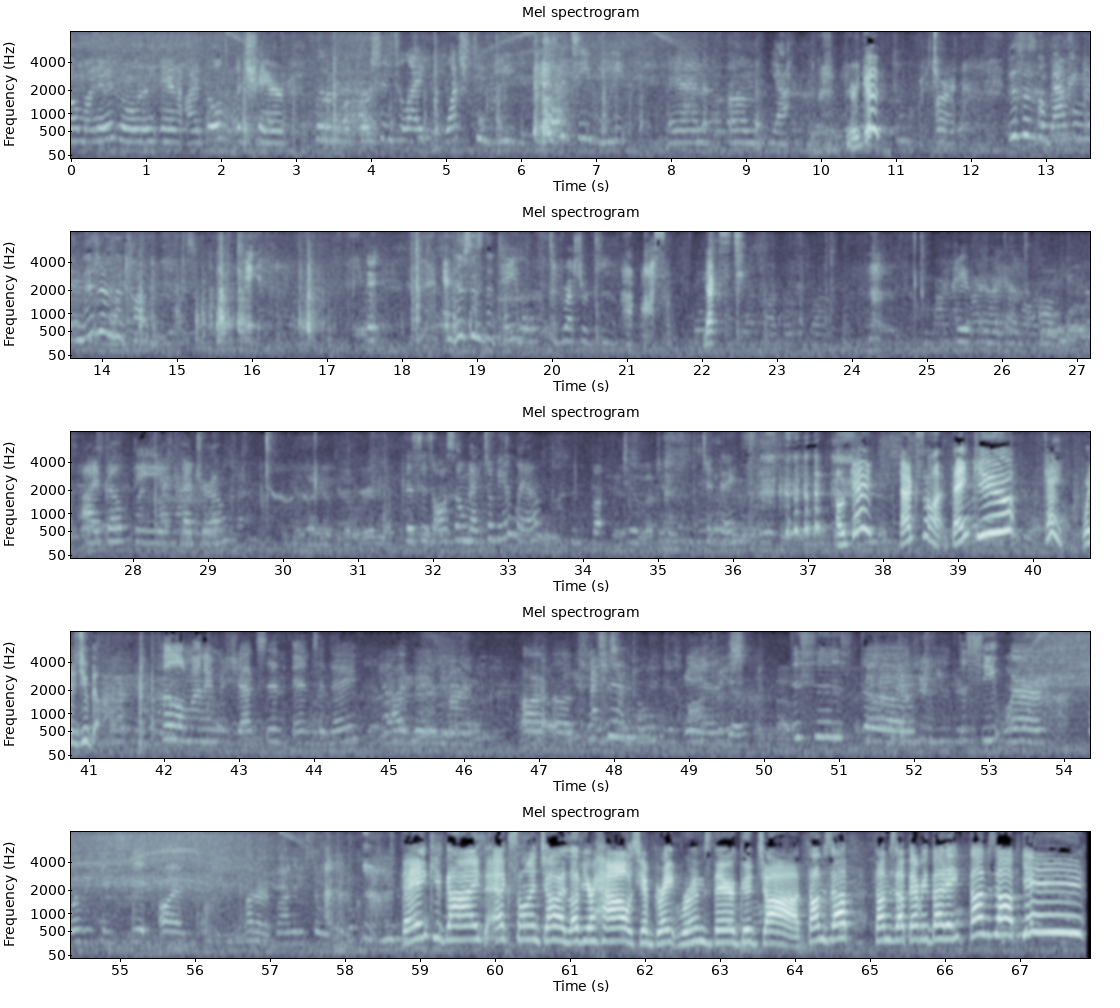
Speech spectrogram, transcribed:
Hello, my name is Nolan, and I built a chair for a person to like watch TV, use the TV, and um, yeah. Very good. All right. This is the bathroom, and this is the top. And- and- And this is the table to brush your teeth. Awesome. Next. Hey, and um, I built the bedroom. This is also meant to be a lamp, but two, two things. Okay. Excellent. Thank you. Okay. What did you build? Hello, my name is Jackson, and today I built my our uh, kitchen, and this is the the seat where where we can sit on Thank you guys. Excellent job. I love your house. You have great rooms there. Good job. Thumbs up. Thumbs up, everybody. Thumbs up. Yay.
